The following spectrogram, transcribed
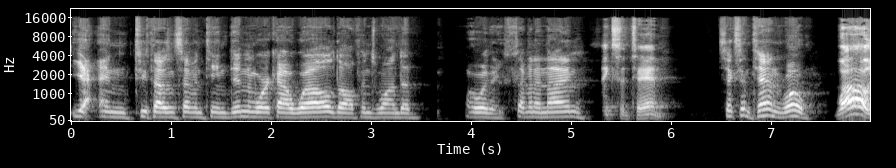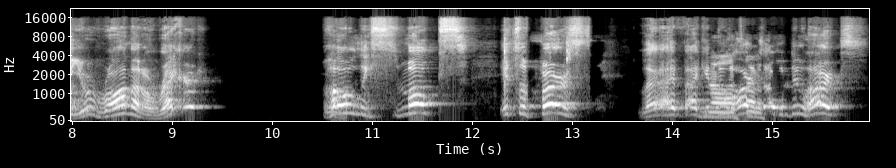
Yeah, and 2017 didn't work out well. Dolphins wound up what were they seven and nine, Six and ten. six and ten. Whoa! Wow, you're wrong on a record? Holy smokes! It's a first. I, I can No, do hearts. a- I would do hearts.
